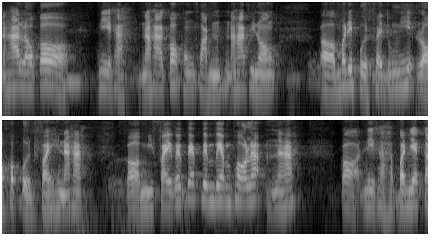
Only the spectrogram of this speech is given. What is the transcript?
นะคะเราก็นี่ค่ะนะคะ ก็ของขวัญนะคะ พี่น้องเอ่อไม่ได้เปิดไฟตรงนี้รอเขาเปิดไฟนะคะ ก็มีไฟแวบๆแวมๆพอแล้วนะคะก็นี่ค่ะ บรรยาก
